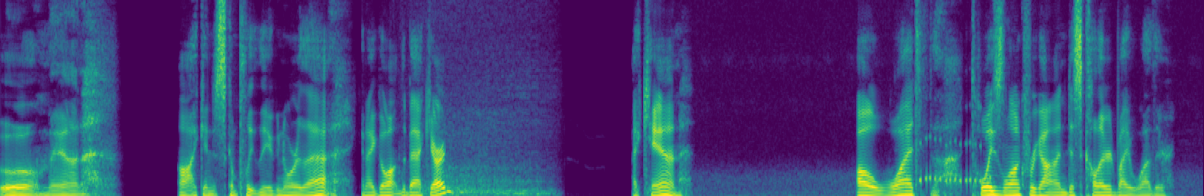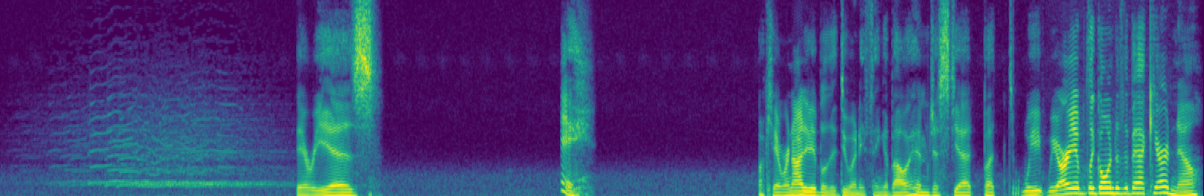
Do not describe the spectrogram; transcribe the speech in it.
Oh, man. Oh, I can just completely ignore that. Can I go out in the backyard? I can. Oh, what? The toys long forgotten, discolored by weather. There he is. Hey. Okay, we're not able to do anything about him just yet, but we, we are able to go into the backyard now.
